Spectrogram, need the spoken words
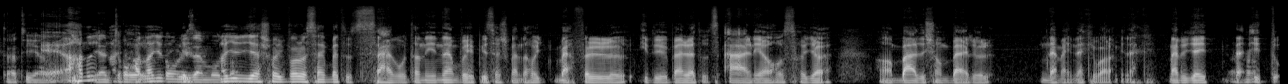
Tehát ilyen, Ha, nagy, ilyen ha troll, nagyon, trollizem módon. nagyon ügyes, hogy valószínűleg be tudsz szágódani, nem vagyok biztos benne, hogy megfelelő időben le tudsz állni ahhoz, hogy a, a bázison belül nem menj neki valaminek. Mert ugye itt, de, itt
